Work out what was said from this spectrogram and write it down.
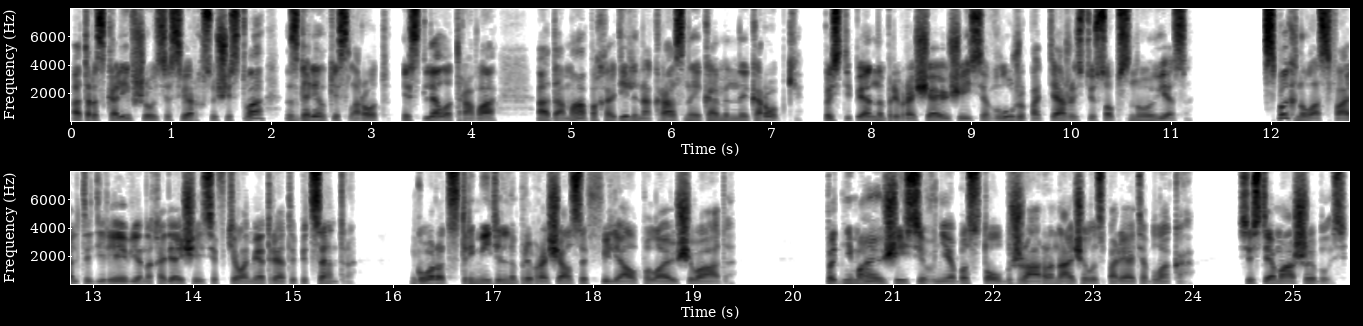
от раскалившегося сверхсущества сгорел кислород, истляла трава, а дома походили на красные каменные коробки, постепенно превращающиеся в лужи под тяжестью собственного веса. Вспыхнул асфальт и деревья, находящиеся в километре от эпицентра. Город стремительно превращался в филиал пылающего ада. Поднимающийся в небо столб жара начал испарять облака. Система ошиблась.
